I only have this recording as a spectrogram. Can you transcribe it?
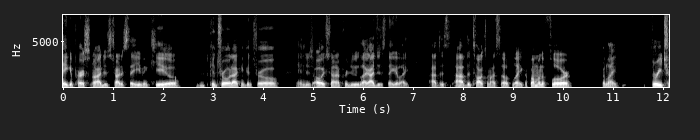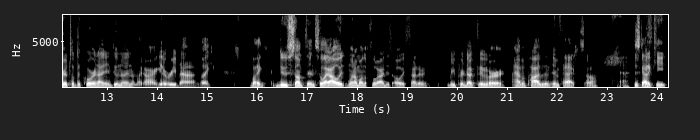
take it personal i just try to stay even keel control what i can control and just always trying to produce like i just think it like I have to I have to talk to myself. Like if I'm on the floor for like three trips up the court and I didn't do nothing, I'm like, all right, get a rebound. Like like do something. So like I always when I'm on the floor, I just always try to be productive or have a positive impact. So yeah. just gotta keep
